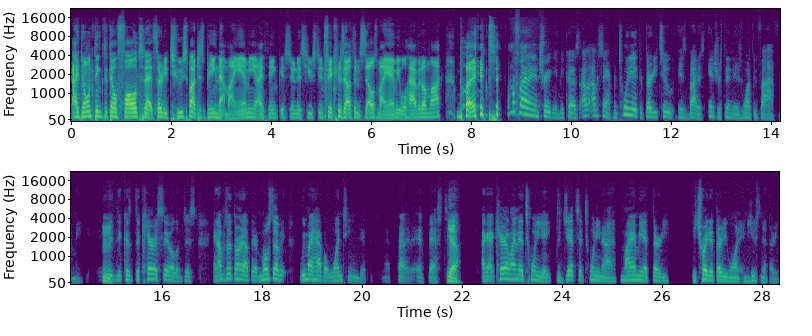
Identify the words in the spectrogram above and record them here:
I don't think that they'll fall to that 32 spot just being that Miami. I think as soon as Houston figures out themselves, Miami will have it unlocked. But I'm gonna find it intriguing because I'm, I'm saying from 28 to 32 is about as interesting as one through five for me. Mm. Because the carousel of just, and I'm just throwing it out there. Most of it, we might have a one team difference. Probably at best. yeah, I got Carolina at 28, the Jets at 29, Miami at 30, Detroit at 31, and Houston at 32.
